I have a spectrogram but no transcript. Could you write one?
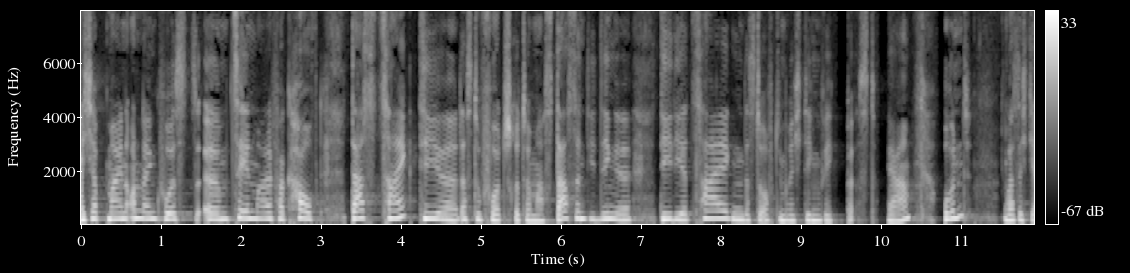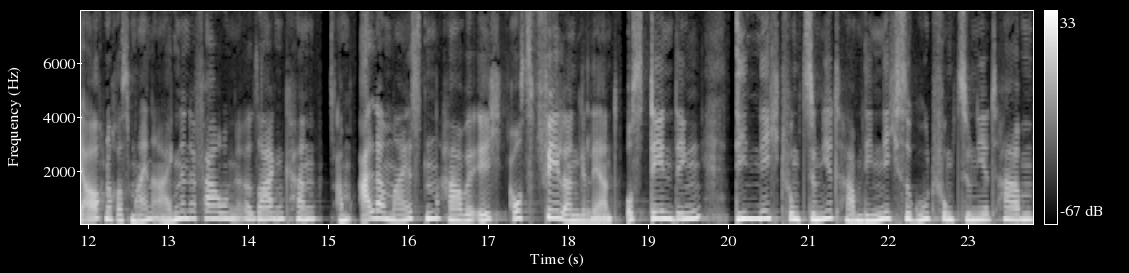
ich habe meinen Online-Kurs ähm, zehnmal verkauft. Das zeigt dir, dass du Fortschritte machst. Das sind die Dinge, die dir zeigen, dass du auf dem richtigen Weg bist. Ja. Und was ich dir auch noch aus meiner eigenen Erfahrung äh, sagen kann, am allermeisten habe ich aus Fehlern gelernt, aus den Dingen, die nicht funktioniert haben, die nicht so gut funktioniert haben,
